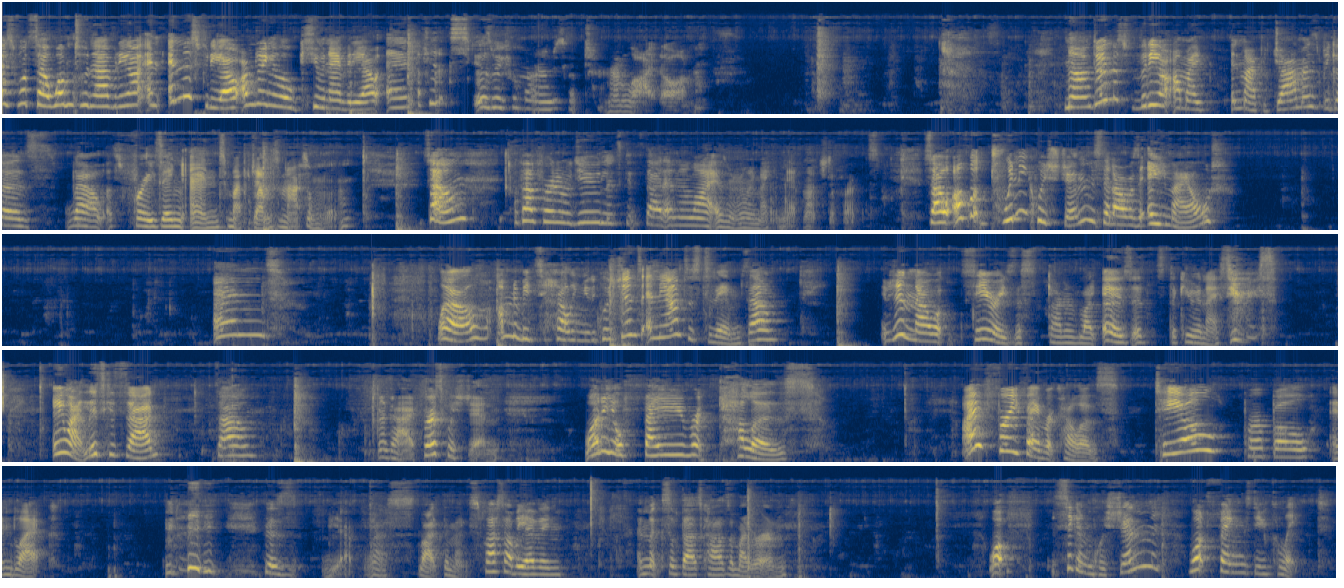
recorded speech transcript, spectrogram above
guys, what's up? Welcome to another video, and in this video, I'm doing a little Q&A video, and if you'll excuse me for a moment, I'm just going to turn my light on. Now, I'm doing this video on my in my pajamas because, well, it's freezing, and my pajamas are nice and warm. So, without further ado, let's get started, and the light isn't really making that much difference. So, I've got 20 questions that I was emailed, and well, I'm going to be telling you the questions and the answers to them. So, if you didn't know what series this kind of like is, it's the Q&A series. anyway, let's get started. So, okay, first question. What are your favorite colors? I have three favorite colors. Teal, purple, and black. Because, yeah, that's like the mix. Plus, I'll be having a mix of those cars in my room. What second question? What things do you collect?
